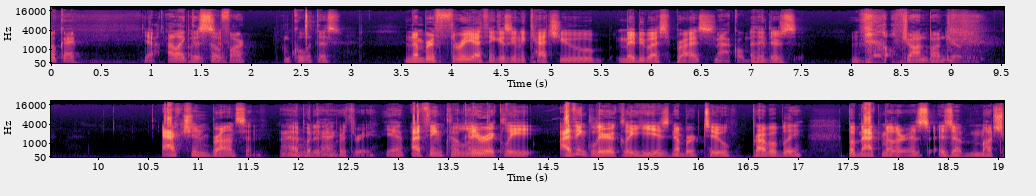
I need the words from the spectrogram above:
Okay. Yeah, I like put this so far. I'm cool with this. Number three, I think, is going to catch you maybe by surprise. Macklemore. I think there's no John Bon Jovi. Action Bronson. I Oh, put at okay. number three. Yeah. I think Okay. lyrically, I think lyrically he is number two probably, but Mac Miller is is a much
